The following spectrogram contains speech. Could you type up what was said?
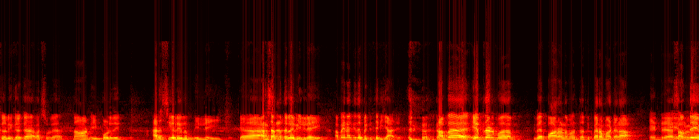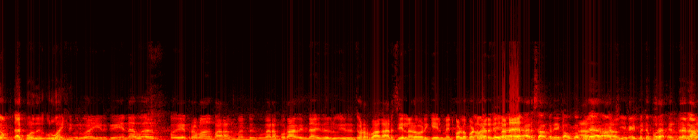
கேள்வி கேட்க அவர் சொல்ல நான் இப்பொழுது அரசியலிலும் இல்லை அரசாங்கத்திலும் இல்லை. அப்ப எனக்கு இதை பற்றி தெரியாது. அப்ப ஏப்ரல் மாதம் இவர் பாராளுமன்றத்துக்கு வர மாட்டாரா? என்ற சந்தேகம் தற்போது உருவாகி உருவாகி இருக்கு ஏன்னா ஏப்ரல் மாதம் பாராளுமன்றத்துக்கு வர போறார் இந்த இது இது தொடர்பாக அரசியல் நடவடிக்கைகள் மேற்கொள்ளப்பட்டு வருகின்றன. அரசாங்கத்தை கைப்பற்ற போற என்றெல்லாம்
